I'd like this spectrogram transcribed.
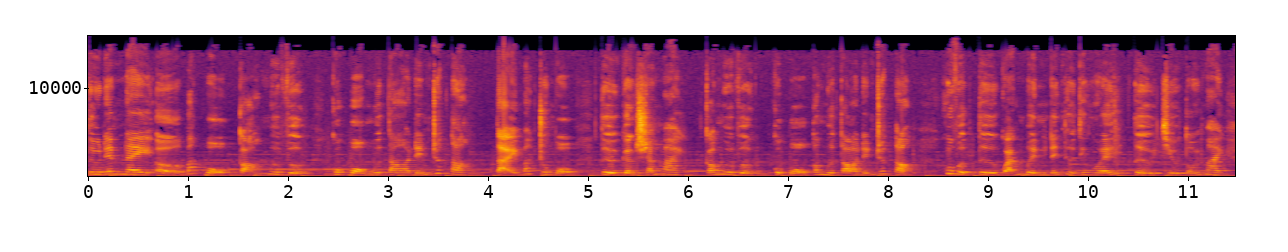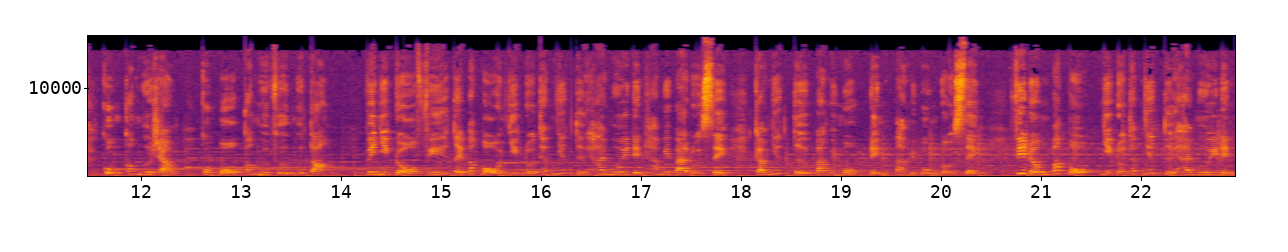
Từ đêm nay ở Bắc Bộ có mưa vừa, cục bộ mưa to đến rất to. Tại Bắc Trung Bộ, từ gần sáng mai có mưa vừa, cục bộ có mưa to đến rất to. Khu vực từ Quảng Bình đến Thừa Thiên Huế từ chiều tối mai cũng có mưa rào, cục bộ có mưa vừa mưa to. Về nhiệt độ, phía Tây Bắc Bộ nhiệt độ thấp nhất từ 20 đến 23 độ C, cao nhất từ 31 đến 34 độ C. Phía Đông Bắc Bộ nhiệt độ thấp nhất từ 20 đến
